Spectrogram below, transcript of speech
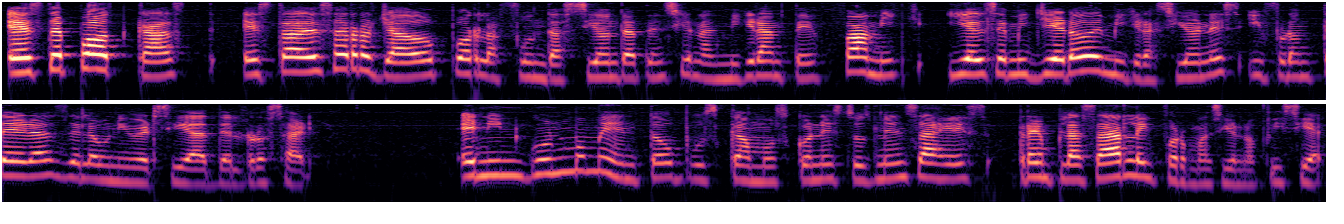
Este podcast está desarrollado por la Fundación de Atención al Migrante FAMIC y el Semillero de Migraciones y Fronteras de la Universidad del Rosario. En ningún momento buscamos con estos mensajes reemplazar la información oficial.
